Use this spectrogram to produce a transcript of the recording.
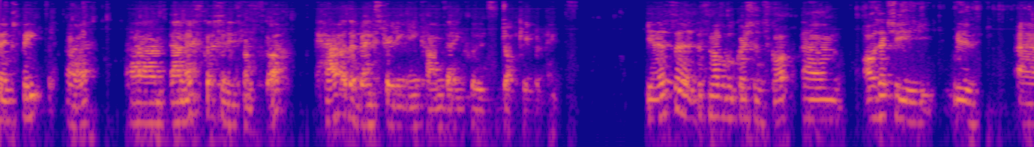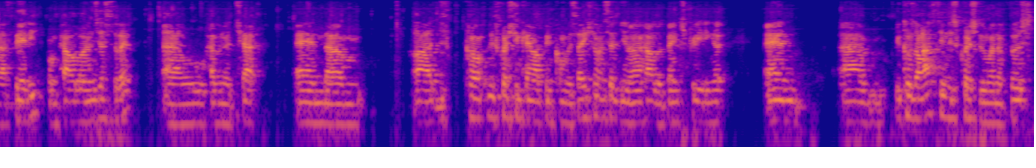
Thanks, Pete. All right. Um, our next question is from Scott. How are the banks treating income that includes JobKeeper payments? Yeah, that's a that's another good question, Scott. Um, I was actually with uh, Fanny from Power Loans yesterday. Uh, we were having a chat, and um, uh, this, this question came up in conversation. I said, you know, how are the banks treating it? And um, because I asked him this question when it first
